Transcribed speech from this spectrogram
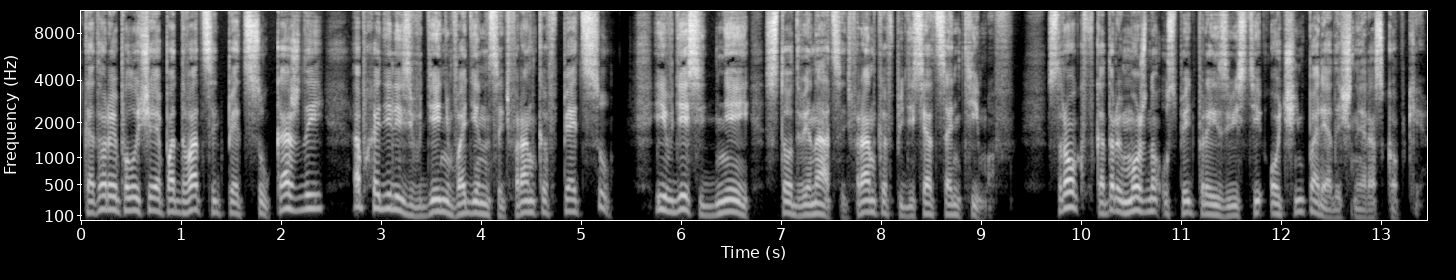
которые, получая по 25 су каждый, обходились в день в 11 франков 5 су и в 10 дней 112 франков 50 сантимов. Срок, в который можно успеть произвести очень порядочные раскопки.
